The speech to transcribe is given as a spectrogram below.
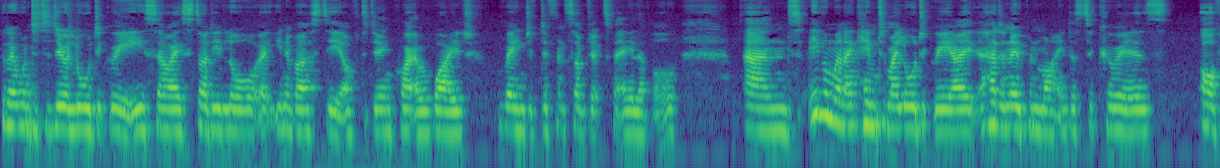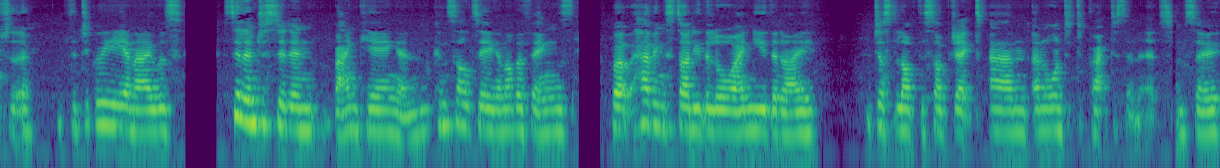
that I wanted to do a law degree. So I studied law at university after doing quite a wide range of different subjects for A level. And even when I came to my law degree, I had an open mind as to careers after the degree, and I was still interested in banking and consulting and other things. But having studied the law, I knew that I just loved the subject and, and wanted to practice in it. And so,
